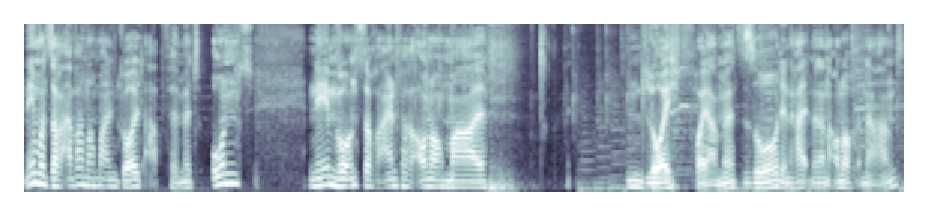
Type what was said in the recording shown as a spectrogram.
nehmen uns auch einfach nochmal einen Goldapfel mit und nehmen wir uns doch einfach auch nochmal ein Leuchtfeuer mit. So, den halten wir dann auch noch in der Hand.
